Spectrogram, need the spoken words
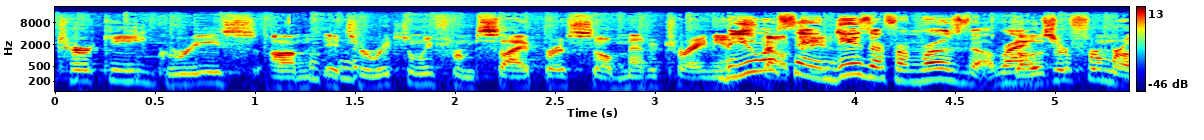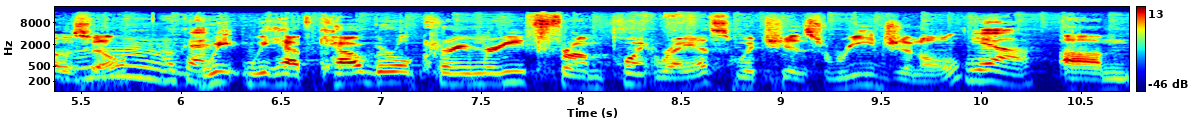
Turkey, Greece. Um, it's originally from Cyprus, so Mediterranean. but you were saying cheese. these are from Roseville, right? Those are from Roseville. Mm, okay. We, we have Cowgirl Creamery from Point Reyes, which is regional. Yeah. Um,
